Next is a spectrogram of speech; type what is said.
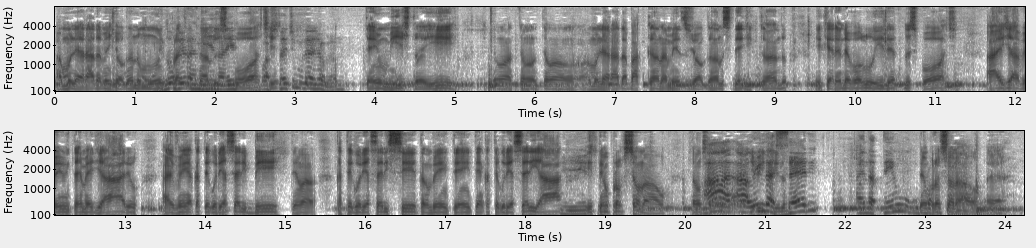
A mulherada vem jogando muito, praticando meninas aí, esporte. Bastante mulher jogando. Tem um misto aí, tem uma, tem, uma, tem uma- mulherada bacana mesmo jogando, se dedicando e querendo evoluir dentro do esporte. Aí já vem o intermediário, aí vem a categoria Série B, tem uma categoria Série C também, tem, tem a categoria Série A e Isso. tem o profissional. Então Ah, além da série, ainda tem o, tem o profissional. É.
